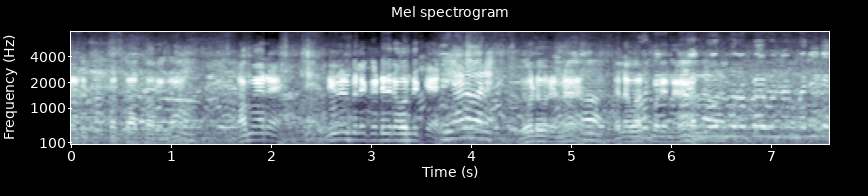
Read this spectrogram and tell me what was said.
ಎರಡಕ್ಕೆ ಇಪ್ಪತ್ತಾರು ಸಾವಿರನಾ? ನೀವೇನ್ ಬೆಲೆ ಕಟ್ಟಿದಿರ ಒಂದಕ್ಕೆ? ಏಳುವರೆ. ಏಳುವರೆನಾ? ಎಲ್ಲ ವರ್ಕ್ ಮರಿನಾ ಮರಿಗೆ.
